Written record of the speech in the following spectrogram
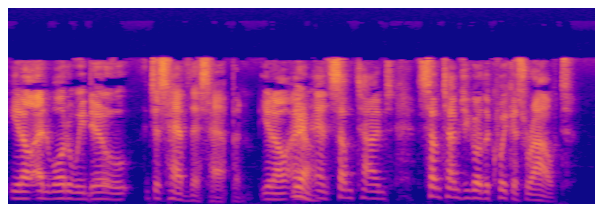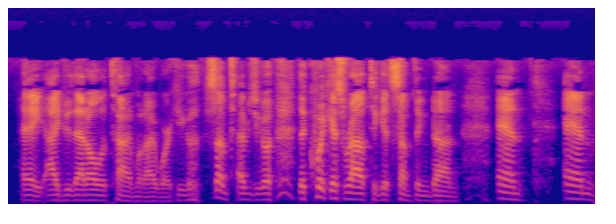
You know, and what do we do? Just have this happen. You know, and, Yeah. and sometimes sometimes you go the quickest route. Hey, I do that all the time when I work. You go sometimes you go the quickest route to get something done. And and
